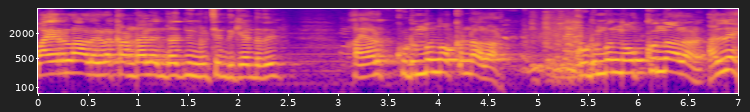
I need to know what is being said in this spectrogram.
വയറുള്ള ആളുകളെ കണ്ടാൽ എന്താ നിങ്ങൾ ചിന്തിക്കേണ്ടത്? അയാൾ കുടുംബം നോക്കേണ്ട ആളാണ്. കുടുംബം നോക്കുന്ന ആളാണ്. അല്ലേ?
